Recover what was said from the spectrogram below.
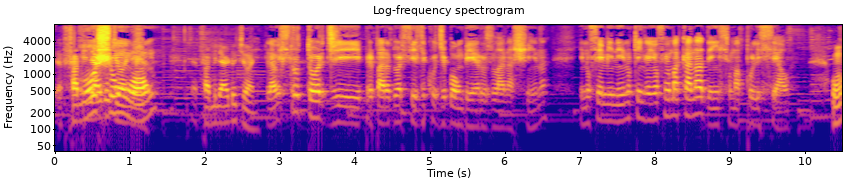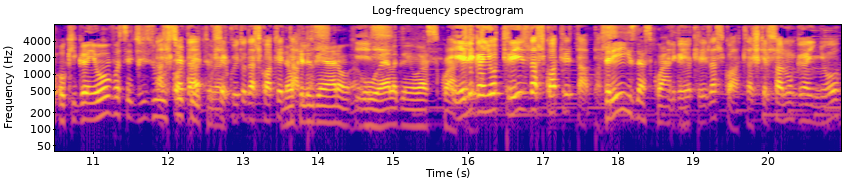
É familiar Ho do Shun Johnny. Won. né? É familiar do Johnny. Ele é um instrutor de preparador físico de bombeiros lá na China. E no feminino quem ganhou foi uma canadense, uma policial. O, o que ganhou, você diz o As circuito, o né? circuito das quatro Não etapas. que eles ganharam, Isso. ou ela ganhou as quatro. Ele ganhou três das quatro etapas. Três das quatro. Ele ganhou três das quatro. Acho que ele só não ganhou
